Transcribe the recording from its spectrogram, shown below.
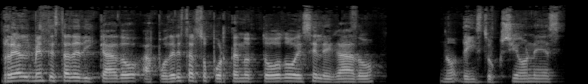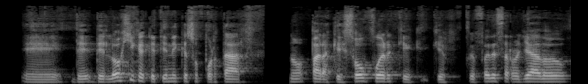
realmente está dedicado a poder estar soportando todo ese legado ¿no? de instrucciones, eh, de, lógica que tiene que soportar ¿no? para que software que, que, fue desarrollado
